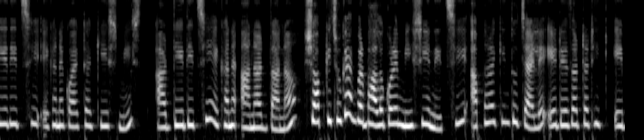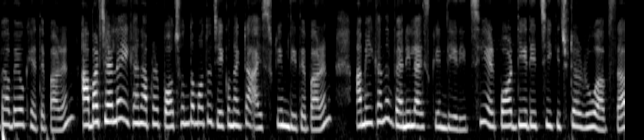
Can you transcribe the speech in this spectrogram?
দিয়ে দিচ্ছি এখানে কয়েকটা কিশমিশ আর দিয়ে দিচ্ছি এখানে আনার দানা। সবকিছুকে একবার ভালো করে মিশিয়ে নিচ্ছি। আপনারা কিন্তু চাইলে এই ডেজার্টটা ঠিক এইভাবেও খেতে পারেন। আবার চাইলে এখানে আপনার পছন্দ মতো যে কোনো একটা আইসক্রিম দিতে পারেন। আমি এখানে ভ্যানিলা আইসক্রিম দিয়ে দিচ্ছি। এরপর দিয়ে দিচ্ছি কিছুটা রু আফসা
